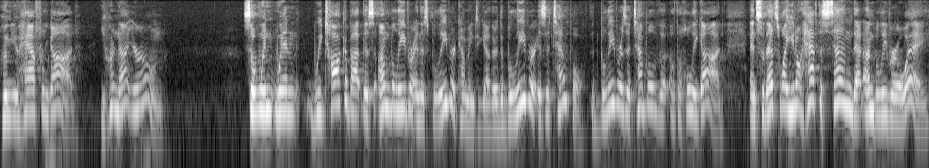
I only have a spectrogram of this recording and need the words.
whom you have from God? You are not your own. So when, when we talk about this unbeliever and this believer coming together, the believer is a temple. The believer is a temple of the, of the Holy God. And so that's why you don't have to send that unbeliever away,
